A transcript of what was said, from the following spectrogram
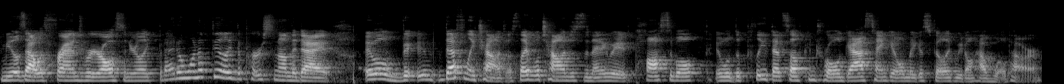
meals out with friends where you're all of a sudden you're like, but I don't want to feel like the person on the diet. It will definitely challenge us. Life will challenge us in any way possible. It will deplete that self control gas tank. It will make us feel like we don't have willpower.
